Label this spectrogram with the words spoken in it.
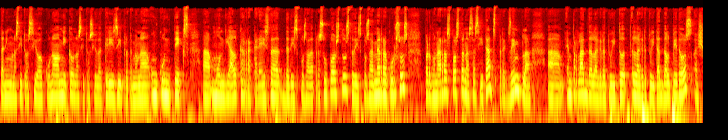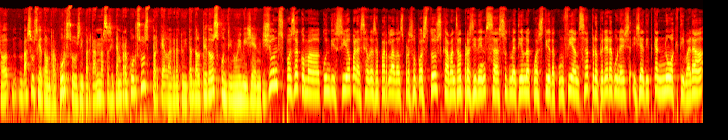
tenim una situació econòmica, una situació de crisi, però també una, un context eh, mundial que requereix de, de disposar de pressupostos, de disposar més recursos per donar resposta a necessitats. Per exemple, eh, hem parlat de la gratuïtat, la gratuïtat del P2, això va associat a uns recursos i, per tant, necessitem recursos perquè la gratuïtat del P2 continuï vigent. Junts posa com a condició per asseure's a parlar dels pressupostos que abans el president se sotmeti a una qüestió de confiança, però Pere Aragonès ja ha dit que no activarà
